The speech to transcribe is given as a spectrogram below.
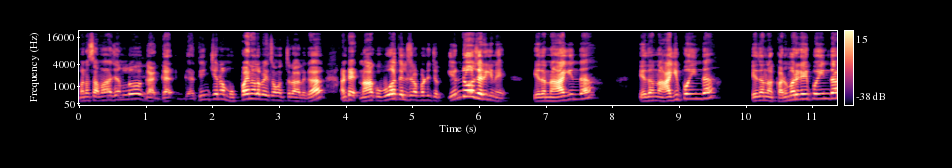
మన సమాజంలో గ- గ- గతించిన ముప్పై నలభై సంవత్సరాలుగా అంటే నాకు ఊహ తెలిసినప్పటి నుంచి ఎన్నో జరిగినాయి. ఏదన్నా ఆగిందా? ఏదన్నా ఆగిపోయిందా? ఏదన్నా కనుమరుగైపోయిందా?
